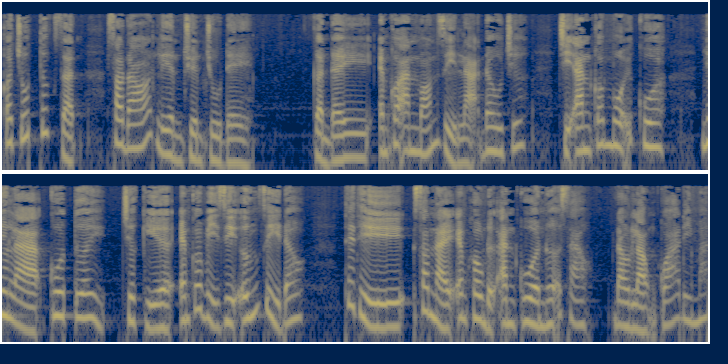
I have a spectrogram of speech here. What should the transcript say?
có chút tức giận, sau đó liền truyền chủ đề. Gần đây em có ăn món gì lạ đâu chứ? Chỉ ăn có mỗi cua, nhưng là cua tươi. Trước kia em có bị dị ứng gì đâu. Thế thì sau này em không được ăn cua nữa sao? Đau lòng quá đi mất.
